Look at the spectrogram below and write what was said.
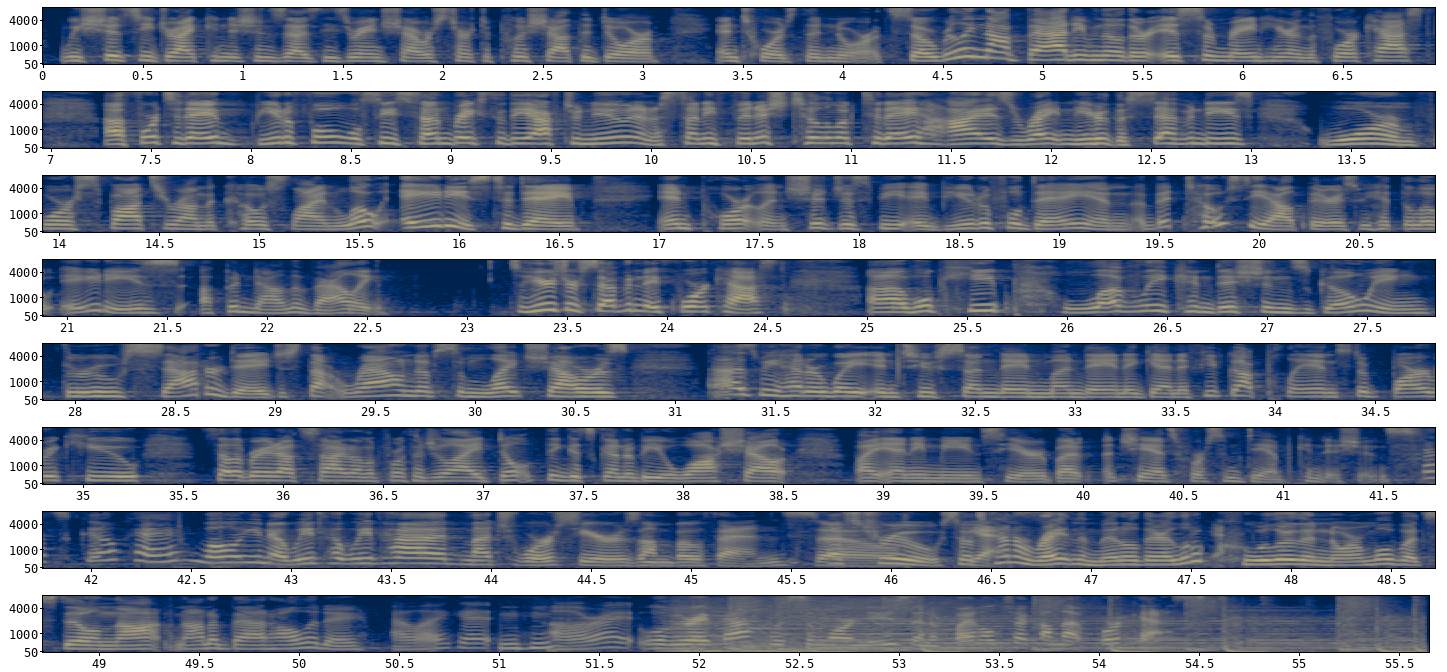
we should see dry conditions as these rain showers start to push out the door and towards the north. So really not bad, even though there is some rain here in the forecast. Uh, for today, beautiful. We'll see sun breaks through the afternoon and a sunny finish. Tillamook today, highs right near the 70s. Warm for spots around the coastline. Low 80s today in Portland. Should just be a beautiful day and a bit toasty out there as we hit the low 80s up and down the valley. So here's your seven day forecast. Uh, we'll keep lovely conditions going through Saturday, just that round of some light showers as we head our way into Sunday and Monday. And again, if you've got plans to barbecue, celebrate outside on the 4th of July, I don't think it's going to be a washout by any means here, but a chance for some damp conditions. That's. Okay. Well, you know, we've we've had much worse years on both ends. So. That's true. So it's kind of right in the middle there, a little yeah. cooler than normal, but still not not a bad holiday. I like it. Mm -hmm. All right. We'll be right back with some more news and a final check on that forecast.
